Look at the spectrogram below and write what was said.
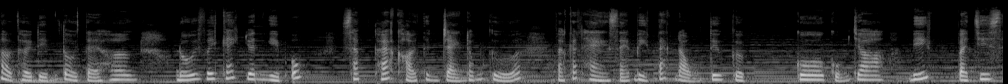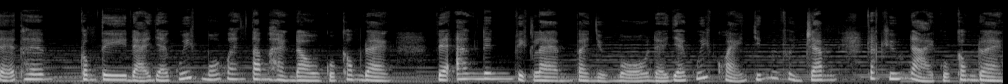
vào thời điểm tồi tệ hơn đối với các doanh nghiệp Úc, sắp thoát khỏi tình trạng đóng cửa và khách hàng sẽ bị tác động tiêu cực. Cô cũng cho biết và chia sẻ thêm công ty đã giải quyết mối quan tâm hàng đầu của công đoàn về an ninh, việc làm và nhượng bộ để giải quyết khoảng 90% các khiếu nại của công đoàn.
